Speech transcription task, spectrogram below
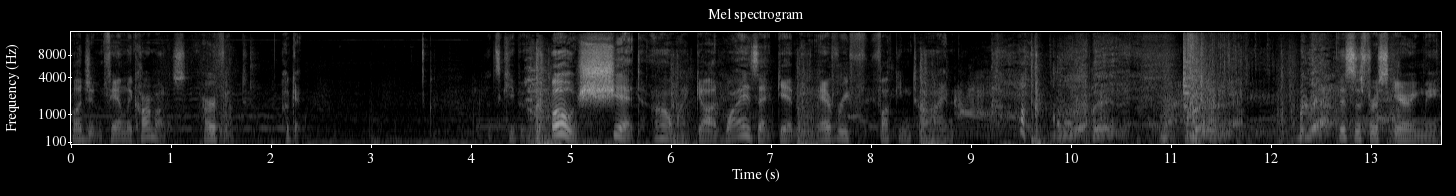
Budget and family car models. Perfect. Okay. Let's keep it. Oh, shit. Oh, my God. Why does that get me every fucking time? this is for scaring me.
